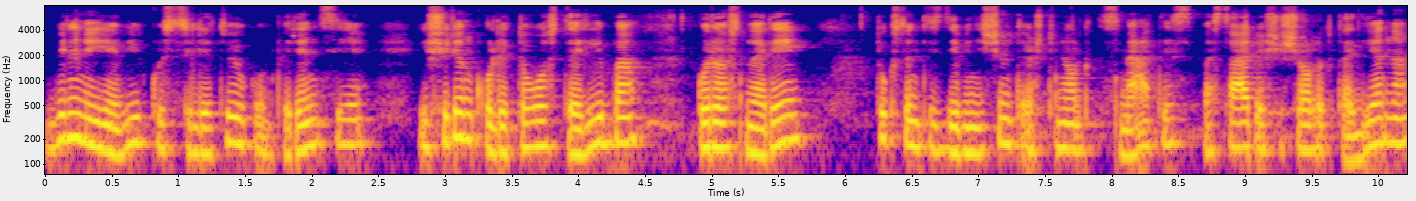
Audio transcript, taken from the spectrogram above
vilniuje vykusi lietuvių konferencija išrinko lietuvos tarybą kurios nariai 1918 metais vasario 16 dieną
